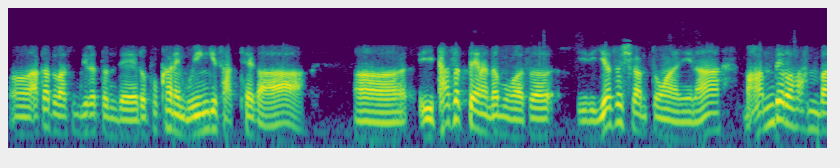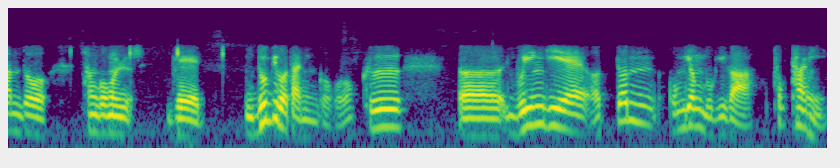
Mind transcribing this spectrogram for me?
어 아까도 말씀드렸던 대로 북한의 무인기 사태가 어 이 다섯 대나 넘어가서 이 여섯 시간 동안이나 마음대로 한반도 상공을 이게 누비고 다닌 거고 그 어, 무인기에 어떤 공격 무기가 폭탄이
